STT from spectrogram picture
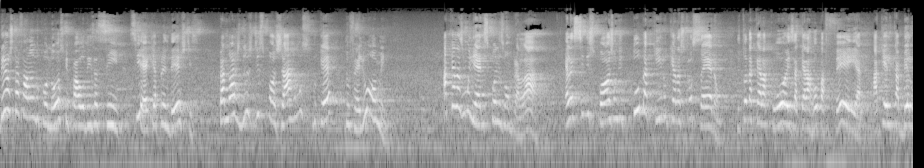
Deus está falando conosco e Paulo diz assim: se é que aprendestes, para nós nos despojarmos do que? Do velho homem. Aquelas mulheres, quando vão para lá, elas se despojam de tudo aquilo que elas trouxeram, de toda aquela coisa, aquela roupa feia, aquele cabelo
